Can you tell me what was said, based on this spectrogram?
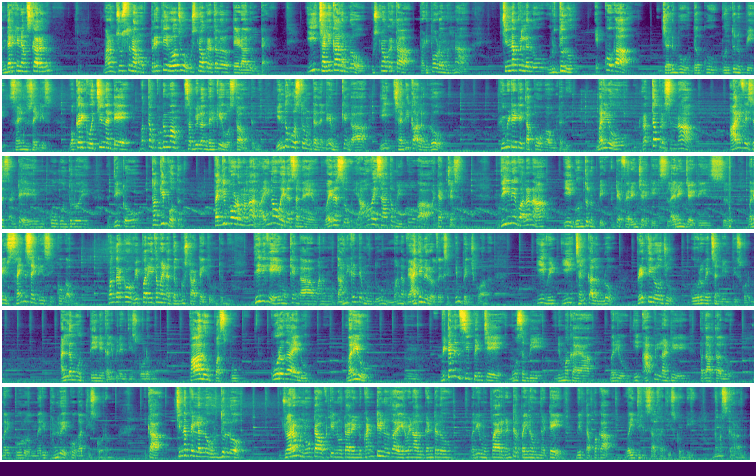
అందరికీ నమస్కారాలు. మనం చూస్తున్నాము ప్రతిరోజు ఉష్ణోగ్రతలో తేడాలు ఉంటాయి. ఈ చలికాలంలో ఉష్ణోగ్రత పడిపోవడం వలన చిన్నపిల్లలు వృద్ధులు ఎక్కువగా జలుబు దగ్గు గొంతు నొప్పి సైనసైటిస్ ఒకరికి వచ్చిందంటే మొత్తం కుటుంబం సభ్యులందరికీ వస్తూ ఉంటుంది. ఎందుకు వస్తూ ఉంటుందంటే ముఖ్యంగా ఈ చలికాలంలో హ్యూమిడిటీ తక్కువగా ఉంటుంది. మరియు రక్త ప్రసరణ ఆరిఫైసెస్ అంటే ముక్కు గొంతులో దీంట్లో తగ్గిపోతుంది. తగ్గిపోవడం వలన రైనో వైరస్ అనే వైరస్ యాభై శాతం ఎక్కువగా అటాక్ చేస్తుంది. దీని వలన ఈ గొంతు నొప్పి అంటే ఫెరింజైటిస్ లైరింజైటిస్ మరియు సైనసైటిస్ ఎక్కువగా ఉంది కొందరికి విపరీతమైన దగ్గు స్టార్ట్ అవుతూ ఉంటుంది. దీనికి ముఖ్యంగా మనము దానికంటే ముందు మన వ్యాధి నిరోధక శక్తిని పెంచుకోవాలి. ఈ ఈ చలికాలంలో ప్రతిరోజు గోరువెచ్చని నీళ్ళు తీసుకోవడం అల్లము తేనె కలిపి నేను తీసుకోవడము పాలు పసుపు కూరగాయలు మరియు విటమిన్ సి పెంచే మోసంబి నిమ్మకాయ మరియు ఈ ఆపిల్ లాంటి పదార్థాలు మరి కూర మరి పండ్లు ఎక్కువగా తీసుకోవడం ఇక చిన్నపిల్లల్లో వృద్ధుల్లో జ్వరం నూట ఒకటి నూట రెండు కంటిన్యూగా ఇరవై నాలుగు గంటలు మరియు ముప్పై ఆరు గంటల పైన ఉందంటే మీరు తప్పక వైద్యుని సలహా తీసుకోండి. నమస్కారాలు.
